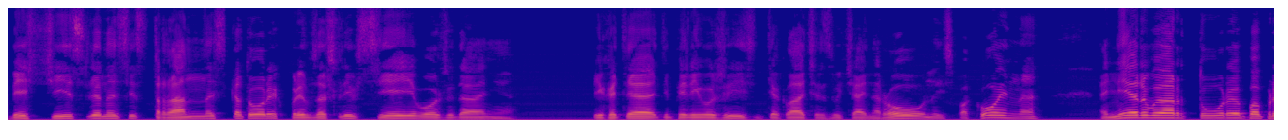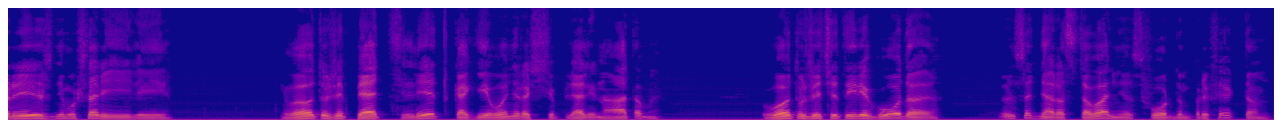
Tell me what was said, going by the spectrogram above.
бесчисленность и странность которых превзошли все его ожидания. И хотя теперь его жизнь текла чрезвычайно ровно и спокойно, нервы Артура по-прежнему шарили. Вот уже пять лет, как его не расщепляли на атомы. Вот уже четыре года со дня расставания с Фордом-префектом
